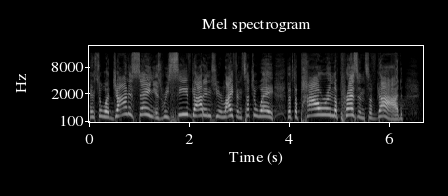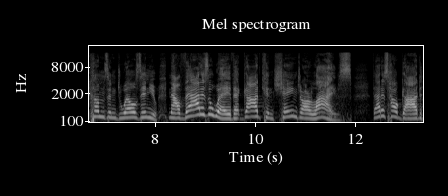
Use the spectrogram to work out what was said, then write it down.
And so, what John is saying is receive God into your life in such a way that the power and the presence of God comes and dwells in you. Now, that is a way that God can change our lives. That is how God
